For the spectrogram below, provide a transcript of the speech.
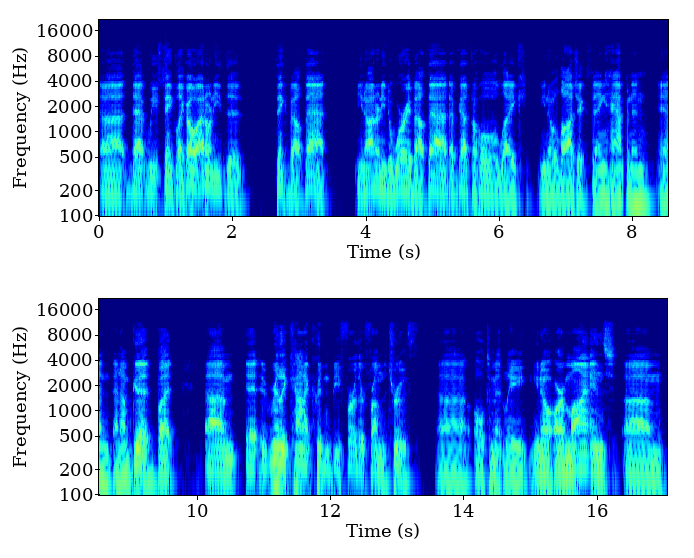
uh, that we think like, oh, I don't need to think about that. You know, I don't need to worry about that. I've got the whole like, you know, logic thing happening, and and I'm good. But um, it, it, really kind of couldn't be further from the truth. Uh, ultimately, you know, our minds um,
